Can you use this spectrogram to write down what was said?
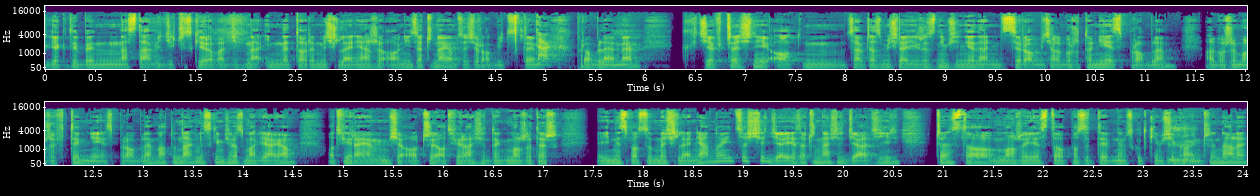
jak gdyby nastawić ich czy skierować ich na inne tory myślenia, że oni zaczynają coś robić z tym Tak. problemem, gdzie wcześniej o tym cały czas myśleli, że z nim się nie da nic zrobić, albo że to nie jest problem, albo że może w tym nie jest problem, a tu nagle z kimś rozmawiają, otwierają im się oczy, otwiera się tak może też inny sposób myślenia, no i coś się dzieje, zaczyna się dziać i często może jest to pozytywnym skutkiem się kończy, no ale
